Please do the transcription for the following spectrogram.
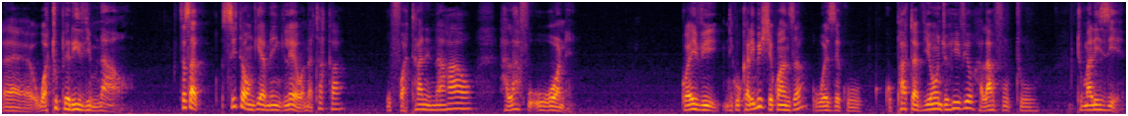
uh, watupe rhythm nao sasa sitaongea mengi leo nataka ufuatane na hao halafu uone. Kwa hivi nikukaribishe kwanza uweze ku, kupata vionjo hivyo halafu tu, tumalizie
